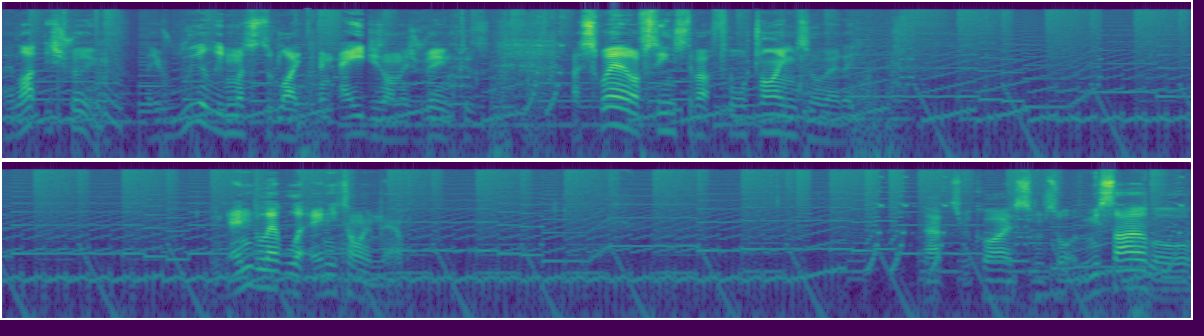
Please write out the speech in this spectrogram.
I like this room. Really must have like been ages on this room because I swear I've seen it about four times already. End level at any time now. That requires some sort of missile or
